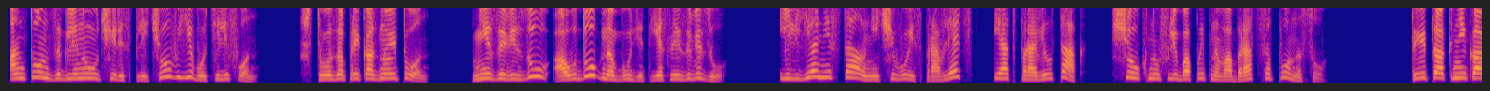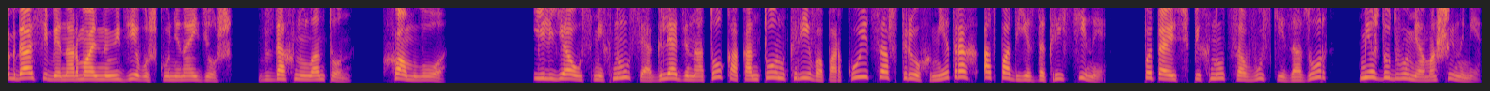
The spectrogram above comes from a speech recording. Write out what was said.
Антон заглянул через плечо в его телефон. «Что за приказной тон? Не завезу, а удобно будет, если завезу». Илья не стал ничего исправлять и отправил так, щелкнув любопытного братца по носу. «Ты так никогда себе нормальную девушку не найдешь», — вздохнул Антон. «Хамло. Илья усмехнулся, глядя на то, как Антон криво паркуется в трех метрах от подъезда Кристины, пытаясь впихнуться в узкий зазор между двумя машинами.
